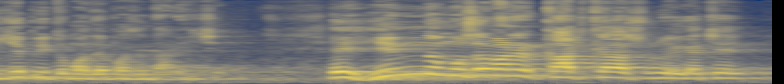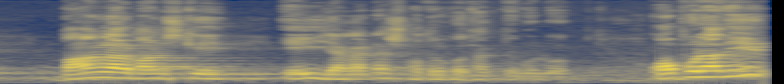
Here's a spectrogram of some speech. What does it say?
বিজেপি তোমাদের পাশে দাঁড়িয়েছে। এই হিন্দু মুসলমানের কাঠ খেলা শুরু হয়ে গেছে। বাংলার মানুষকে এই জায়গাটা সতর্ক থাকতে বলব। অপরাধীর,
